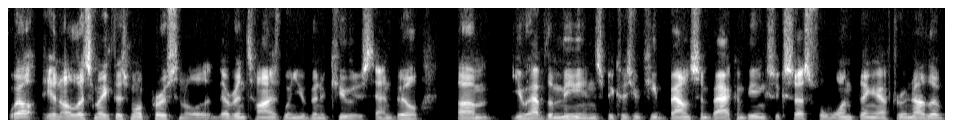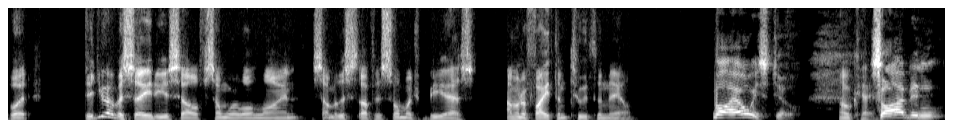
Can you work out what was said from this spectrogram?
Well, you know, let's make this more personal. There have been times when you've been accused. And Bill, um, you have the means because you keep bouncing back and being successful one thing after another. But did you ever say to yourself somewhere along the line, some of this stuff is so much BS, I'm going to fight them tooth and nail? Well, I always do. Okay. So I've been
